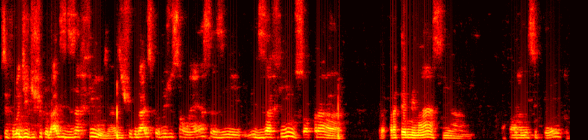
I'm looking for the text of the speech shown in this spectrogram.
você falou de dificuldades e desafios, né? As dificuldades que eu vejo são essas e, e desafios só para terminar assim a, falar nesse ponto,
